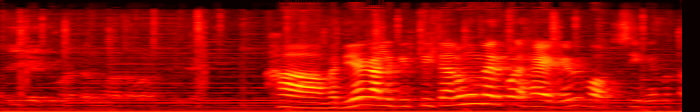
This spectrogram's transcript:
ਅਸੀਂ ਗਏ ਕਿ ਮਾਤਾ ਨੂੰ ਮਾਤਾ ਵਾਸਤੇ ਹਾਂ ਵਧੀਆ ਗੱਲ ਕੀਤੀ। ਚਲ ਉਹ ਮੇਰੇ ਕੋਲ ਹੈਗੇ ਵੀ ਬਹੁਤ ਸੀਗੇ ਪੁੱਤ।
